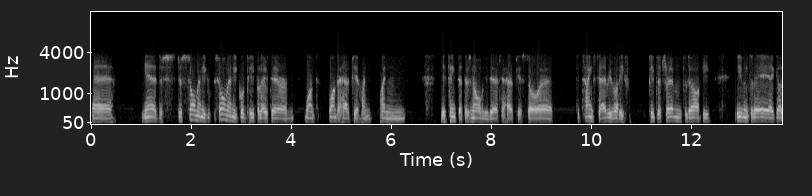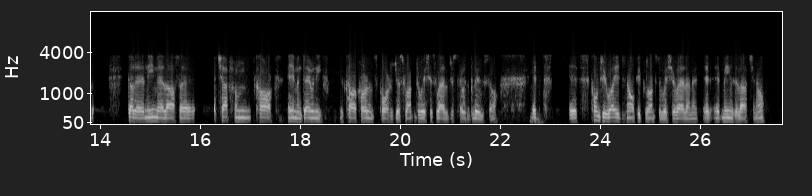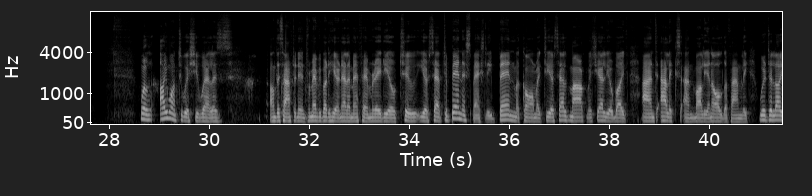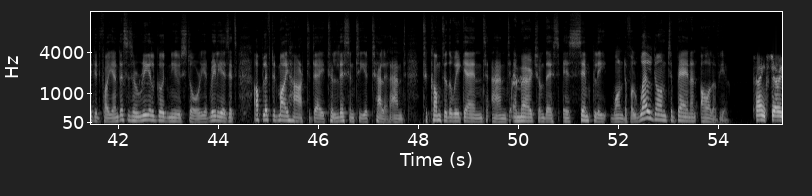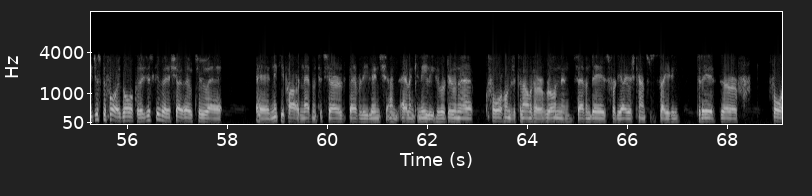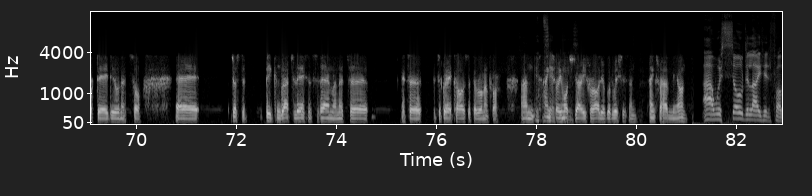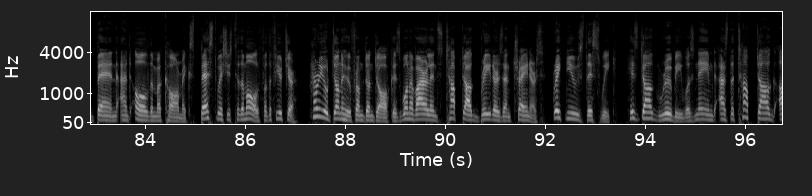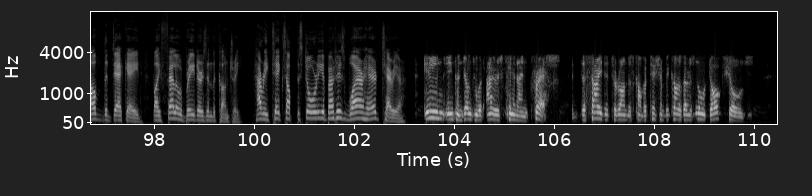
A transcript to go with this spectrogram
uh, yeah, there's there's so many so many good people out there want want to help you when when you think that there's nobody there to help you. So uh, to, thanks to everybody, people at Trim, Kildalkey. Even today, I got got an email off a, a chap from Cork, Eamon Downey, the Cork hurling supporter, just wanting to wish as well, just out of the blue. So mm. it's it's countrywide, you know, people want to wish you well, and it, it, it means a lot, you know. Well, I want to wish you well as on this afternoon from everybody here in LMFM radio to yourself, to Ben especially, Ben McCormick, to yourself, Mark, Michelle, your wife, and Alex and Molly and all the family. We're delighted for you, and this is a real good news story. It really is. It's uplifted my heart today to listen to you tell it, and to come to the weekend and emerge from this is simply wonderful. Well done to Ben and all of you. Thanks, Jerry. Just before I go, could I just give a shout out to uh, uh, Nicky Potter and Evan Fitzgerald, Beverly Lynch, and Ellen Keneally, who are doing a 400 kilometre run in seven days for the Irish Cancer Society. Today is their fourth day doing it, so uh, just a big congratulations to them, and it's a it's a it's a great cause that they're running for. And thanks very much. Jerry, for all your good wishes, and thanks for having me on. Ah, we're so delighted for Ben and all the McCormicks. Best wishes to them all for the future. Harry O'Donoghue from Dundalk is one of Ireland's top dog breeders and trainers. Great news this week. His dog Ruby was named as the top dog of the decade by fellow breeders in the country. Harry takes up the story about his wire haired terrier. Gain, in conjunction with Irish Canine Press, decided to run this competition because there is no dog shows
